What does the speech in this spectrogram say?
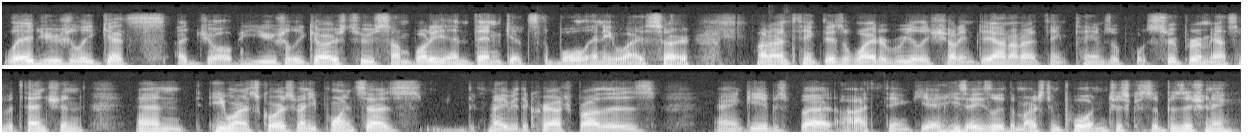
Laird usually gets a job. He usually goes to somebody and then gets the ball anyway. So I don't think there's a way to really shut him down. I don't think teams will put super amounts of attention, and he won't score as many points as maybe the Crouch brothers and Gibbs. But I think yeah, he's easily the most important just because of positioning.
